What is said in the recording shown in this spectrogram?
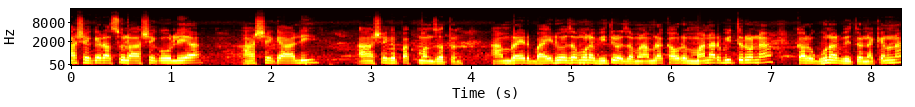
আশেকে রাসুল, আশেকে উলিয়া, আশেকে আলী, আশেকে পাকমান যতন আমরা এর বাইরেও যাব না, ভিতরেও যাব না। আমরা কারোর মানার ভিতরেও না কারও গুনার ভিতরে না। কেননা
